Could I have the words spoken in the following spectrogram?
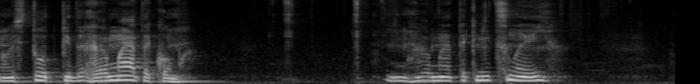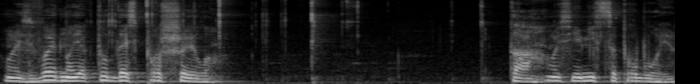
Ось тут під герметиком. Герметик міцний. Ось видно, як тут десь прошило. Так, ось є місце пробою.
